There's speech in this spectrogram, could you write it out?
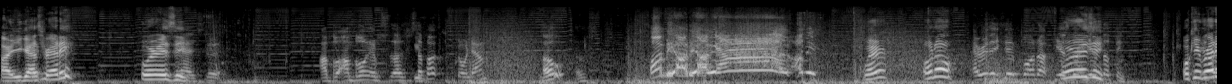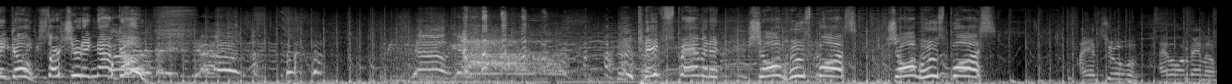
All right, you guys ready? Where is he? Yeah, let's do it. I'm, bl- I'm blowing up stuff, stuff up, going down. Oh. On me! On me! On me! Ah! On me! Where? Oh no. Everything's getting blown up. He has, Where he has he? nothing. Okay, ready? Go. here, Start shooting now. Go. Go! Keep spamming it. Show him who's boss. Show him who's boss. I have two of them. I have a lot of ammo.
